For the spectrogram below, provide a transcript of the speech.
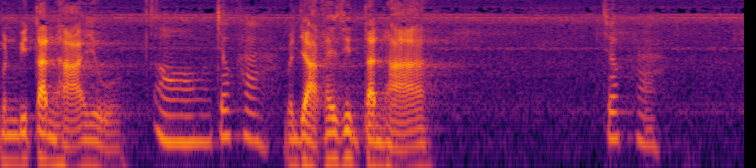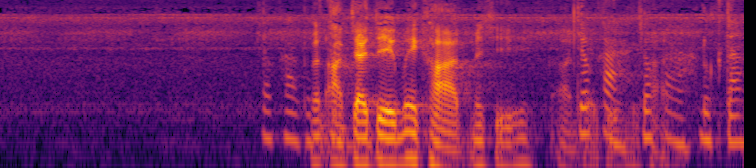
มันมีตัณหาอยู่อ๋อเจ้าค่ะ มันอยากให้สิ้นตัณหา เจ้าค่ะเจ้าค่ะหลวงมันตาอ่านใจตัวเองไม่ขาดไม่ชี้อ่านใจเจ้าตัวค่ะเองไม่เจ้าขาดค่ะลูกตา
